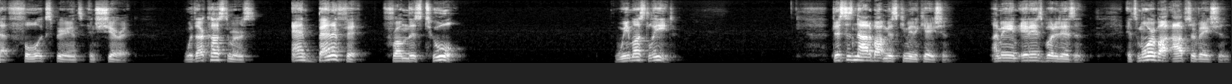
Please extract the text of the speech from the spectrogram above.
that full experience and share it with our customers and benefit from this tool. We must lead. This is not about miscommunication. I mean, it is, but it isn't. It's more about observation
